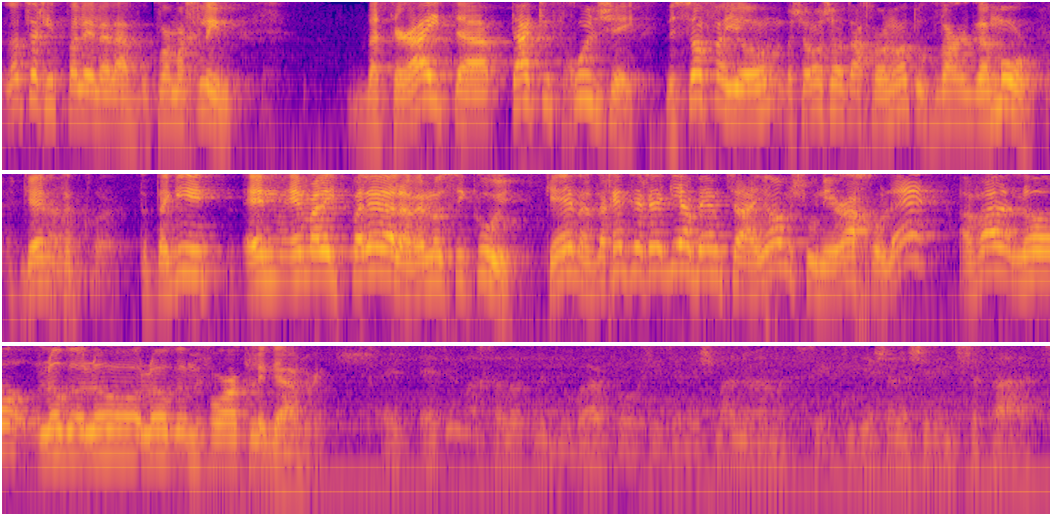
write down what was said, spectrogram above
לא צריך להתפלל עליו, הוא כבר מחלים. בתרייתא תקיף חולשי, בסוף היום, בשלוש שעות האחרונות הוא כבר גמור, כן? אתה תגיד, אין, אין מה להתפלל עליו, אין לו סיכוי, כן? אז לכן צריך להגיע באמצע היום שהוא נראה חולה, אבל לא, לא, לא, לא, לא מפורק לגמרי. איזה מחלות מדובר פה? כי זה נשמע נורא מצחיק, יש אנשים עם שפעת.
